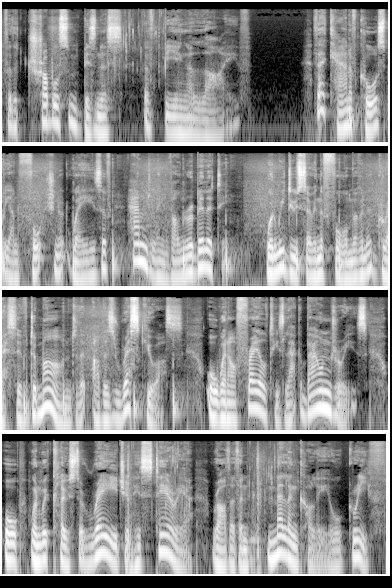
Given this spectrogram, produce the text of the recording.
for the troublesome business of being alive. There can, of course, be unfortunate ways of handling vulnerability. When we do so in the form of an aggressive demand that others rescue us, or when our frailties lack boundaries, or when we're close to rage and hysteria rather than melancholy or grief.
